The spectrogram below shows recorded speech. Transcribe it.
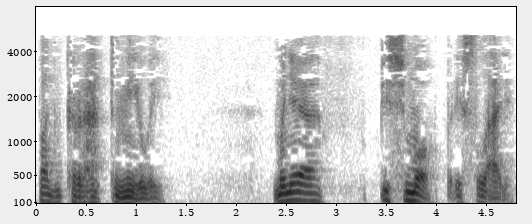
Панкрат, милый. Мне письмо прислали.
